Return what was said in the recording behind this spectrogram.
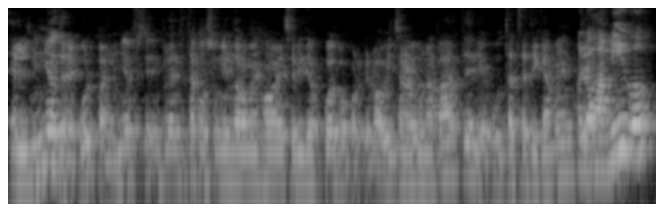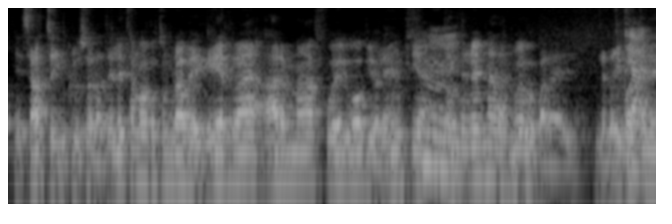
el niño no tiene culpa, el niño simplemente está consumiendo a lo mejor ese videojuego porque lo ha visto en alguna parte, le gusta estéticamente. O los amigos. Exacto, incluso en la tele estamos acostumbrados a ver guerra, armas, fuego, violencia, Hmm. entonces no es nada nuevo para ellos. Le da igual Claro. tener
